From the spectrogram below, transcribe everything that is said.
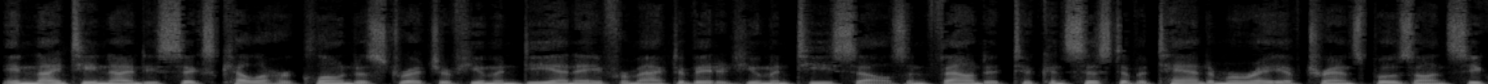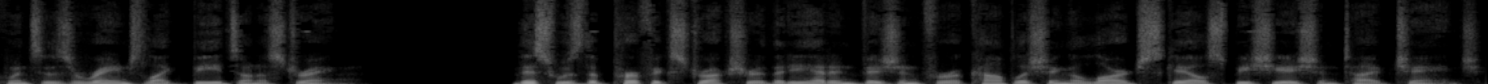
In 1996, Kelleher cloned a stretch of human DNA from activated human T cells and found it to consist of a tandem array of transposon sequences arranged like beads on a string. This was the perfect structure that he had envisioned for accomplishing a large scale speciation type change.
